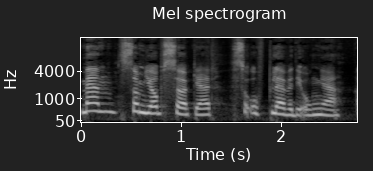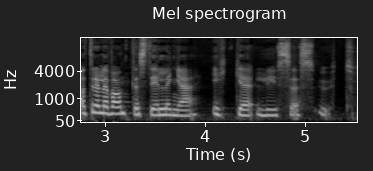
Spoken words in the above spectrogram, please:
Men som jobbsøker så opplever de unge at relevante stillinger ikke lyses ut.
